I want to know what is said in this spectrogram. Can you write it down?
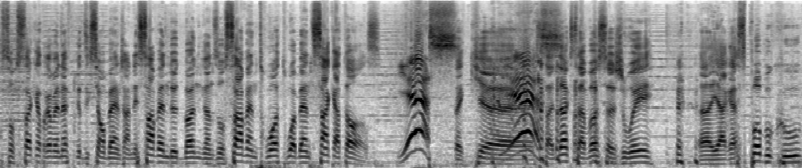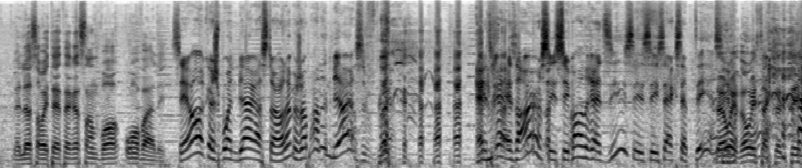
Sur 189 prédictions, Ben, j'en ai 122 de bonnes, Gonzo. 123, toi, Ben, 114. Yes! Fait que euh, Yes! c'est là que ça va se jouer. Euh, il en reste pas beaucoup, mais là, ça va être intéressant de voir où on va aller. C'est rare que je bois une bière à cette heure-là, mais je vais prendre une bière, s'il vous plaît. C'est 13 h c'est c'est vendredi, c'est- accepté. hein? Ben oui, ben oui, c'est accepté.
